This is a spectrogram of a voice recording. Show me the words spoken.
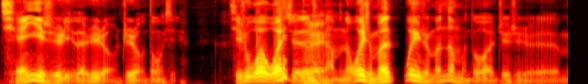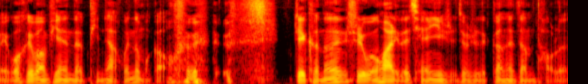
潜意识里的这种这种东西，其实我我也觉得挺难的。为什么为什么那么多就是美国黑帮片的评价会那么高？这可能是文化里的潜意识，就是刚才咱们讨论，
